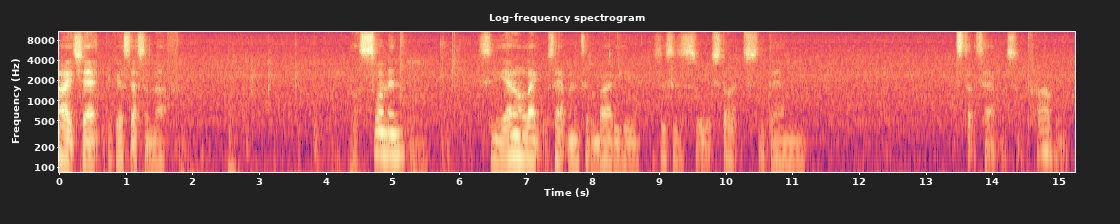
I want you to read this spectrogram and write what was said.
Alright chat, I guess that's enough. A little swimming. See, I don't like what's happening to the body here. this is where it starts. And then it starts having some problems.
